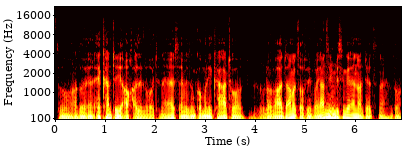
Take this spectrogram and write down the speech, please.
So, also er, er, kannte ja auch alle Leute. Ne? Er ist irgendwie so ein Kommunikator, oder war damals auf jeden Fall. Er hat mhm. sich ein bisschen geändert jetzt. Ne? So.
